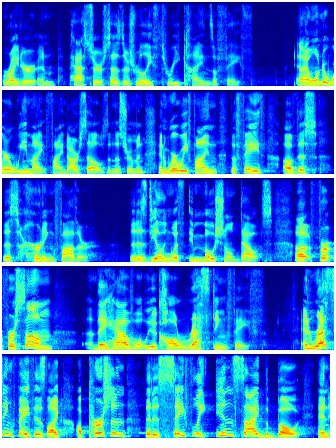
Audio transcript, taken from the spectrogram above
writer and pastor says there's really three kinds of faith. And I wonder where we might find ourselves in this room and, and where we find the faith of this, this hurting father that is dealing with emotional doubts. Uh, for, for some, they have what we would call resting faith. And resting faith is like a person that is safely inside the boat and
